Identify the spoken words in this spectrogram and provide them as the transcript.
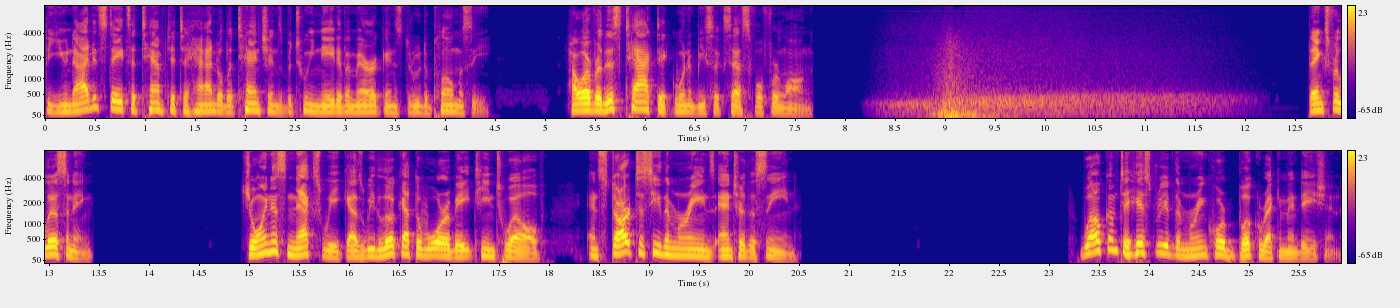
the United States attempted to handle the tensions between Native Americans through diplomacy. However, this tactic wouldn't be successful for long. Thanks for listening. Join us next week as we look at the War of 1812 and start to see the Marines enter the scene. Welcome to History of the Marine Corps book recommendation.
